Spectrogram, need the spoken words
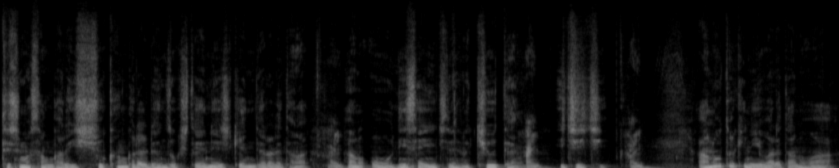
手島さんがあれ1週間ぐらい連続して NHK に出られた、はい、あの2001年の9.11、はい、あの時に言われたのは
